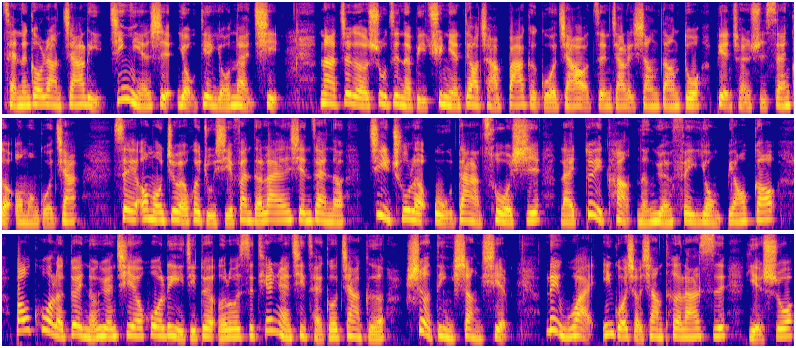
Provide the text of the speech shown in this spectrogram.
才能够让家里今年是有电有暖气。那这个数字呢，比去年调查八个国家哦，增加了相当多，变成十三个欧盟国家。所以，欧盟执委会主席范德赖恩现在呢，祭出了五大措施来对抗能源费用飙高，包括了对能源企业获利以及对俄罗斯天然气。采购价格设定上限。另外，英国首相特拉斯也说，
